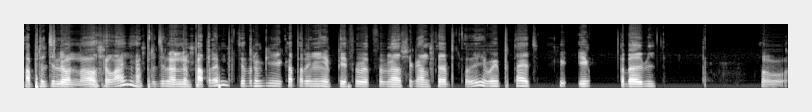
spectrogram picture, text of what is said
определенное желание, определенные потребности другие, которые не вписываются в нашу концепцию, и вы пытаетесь их подавить. Вот.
